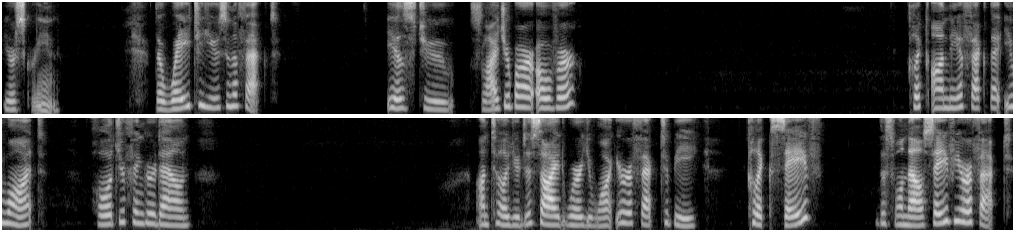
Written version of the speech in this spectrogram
your screen. The way to use an effect is to slide your bar over, click on the effect that you want, hold your finger down, until you decide where you want your effect to be. Click Save. This will now save your effect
